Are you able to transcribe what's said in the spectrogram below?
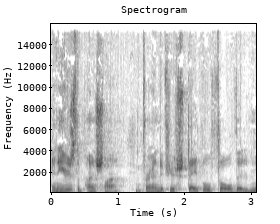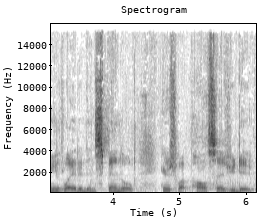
And here's the punchline. Mm-hmm. Friend, if you're stapled, folded, mutilated, and spindled, here's what Paul says you do.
